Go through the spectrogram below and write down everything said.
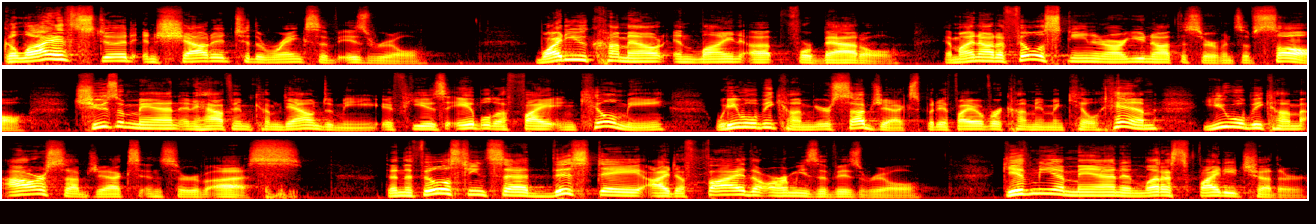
Goliath stood and shouted to the ranks of Israel, Why do you come out and line up for battle? Am I not a Philistine, and are you not the servants of Saul? Choose a man and have him come down to me. If he is able to fight and kill me, we will become your subjects. But if I overcome him and kill him, you will become our subjects and serve us. Then the Philistine said, This day I defy the armies of Israel. Give me a man and let us fight each other.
